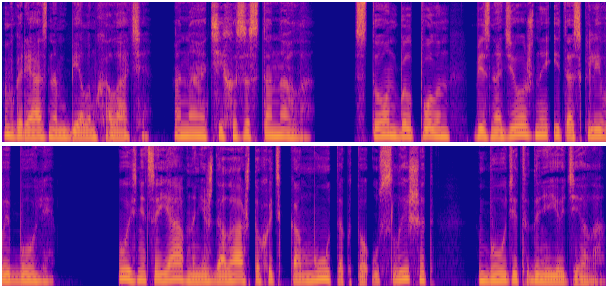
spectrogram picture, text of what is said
в грязном белом халате. Она тихо застонала. Стон был полон безнадежной и тоскливой боли. Узница явно не ждала, что хоть кому-то, кто услышит, будет до нее дело.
